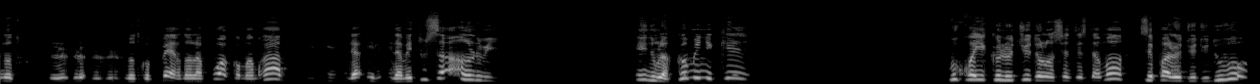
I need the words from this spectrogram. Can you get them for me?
notre, père dans la foi, comme Abraham. Il, il avait tout ça en lui. Il nous l'a communiqué. Vous croyez que le Dieu de l'Ancien Testament, c'est pas le Dieu du Nouveau?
